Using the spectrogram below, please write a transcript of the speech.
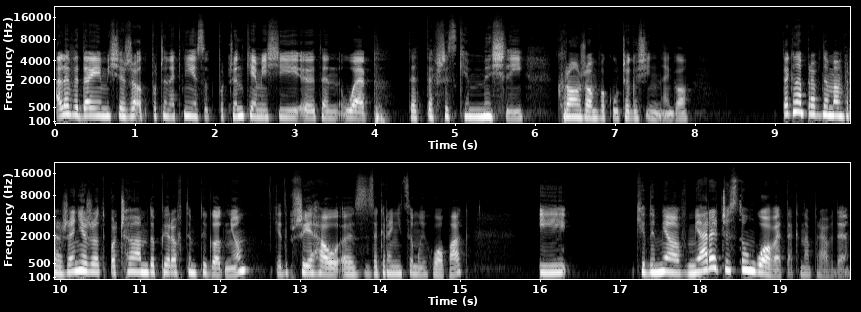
ale wydaje mi się, że odpoczynek nie jest odpoczynkiem, jeśli e, ten web, te, te wszystkie myśli krążą wokół czegoś innego. Tak naprawdę mam wrażenie, że odpoczęłam dopiero w tym tygodniu, kiedy przyjechał e, z zagranicy mój chłopak i kiedy miałam w miarę czystą głowę tak naprawdę,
